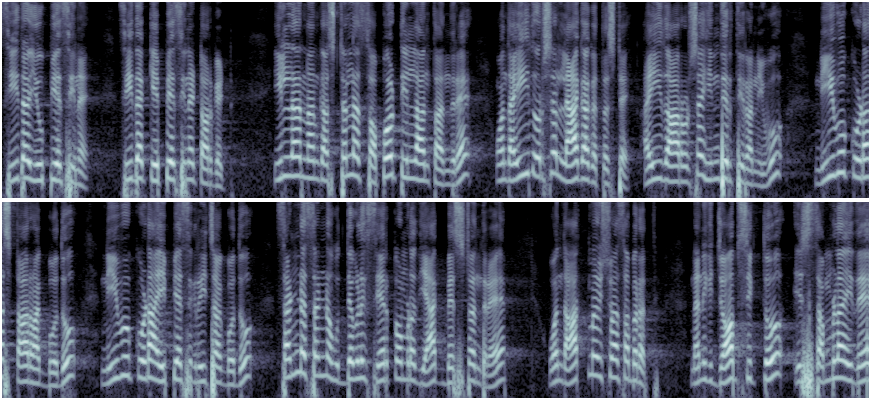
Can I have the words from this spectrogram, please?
ಸೀದಾ ಯು ಪಿ ಎಸ್ ಸಿನೇ ಸೀದಾ ಕೆ ಪಿ ಎಸ್ ಸಿನೇ ಟಾರ್ಗೆಟ್ ಇಲ್ಲ, ನನಗೆ ಅಷ್ಟೆಲ್ಲ ಸಪೋರ್ಟ್ ಇಲ್ಲ ಅಂತ ಅಂದರೆ ಒಂದು ಐದು ವರ್ಷ ಲ್ಯಾಗ್ ಆಗತ್ತಷ್ಟೇ. ಐದು, ಆರು ವರ್ಷ ಹಿಂದಿರ್ತೀರ ನೀವು? ನೀವು ಕೂಡ ಸ್ಟಾರ್ ಆಗ್ಬೋದು. ನೀವು ಕೂಡ ಐ ಪಿ ಎಸ್ಗೆ ರೀಚ್ ಆಗ್ಬೋದು. ಸಣ್ಣ ಸಣ್ಣ ಹುದ್ದೆಗಳಿಗೆ ಸೇರ್ಕೊಂಬಿಡೋದು ಯಾಕೆ ಬೆಸ್ಟ್ ಅಂದರೆ, ಒಂದು ಆತ್ಮವಿಶ್ವಾಸ ಬರುತ್ತೆ. ನನಗೆ ಜಾಬ್ ಸಿಕ್ತು, ಇಷ್ಟು ಸಂಬಳ ಇದೆ,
